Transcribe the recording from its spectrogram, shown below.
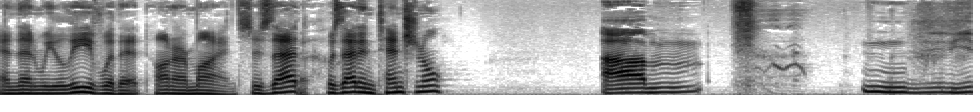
and then we leave with it on our minds. Is that was that intentional? Um. Y-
